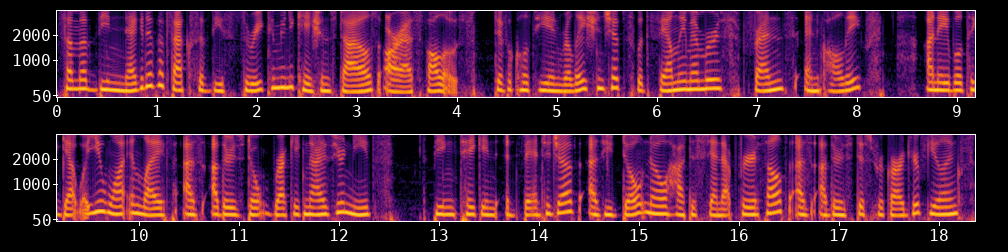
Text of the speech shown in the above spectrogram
Some of the negative effects of these three communication styles are as follows difficulty in relationships with family members, friends, and colleagues, unable to get what you want in life as others don't recognize your needs, being taken advantage of as you don't know how to stand up for yourself as others disregard your feelings,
